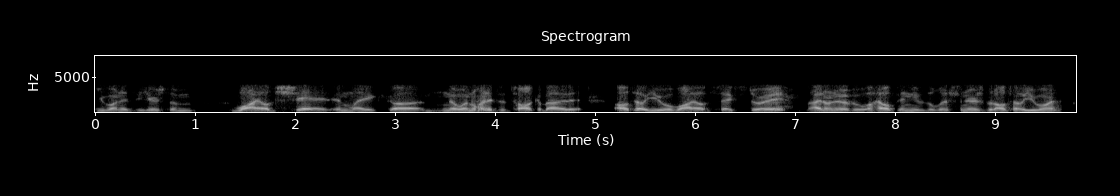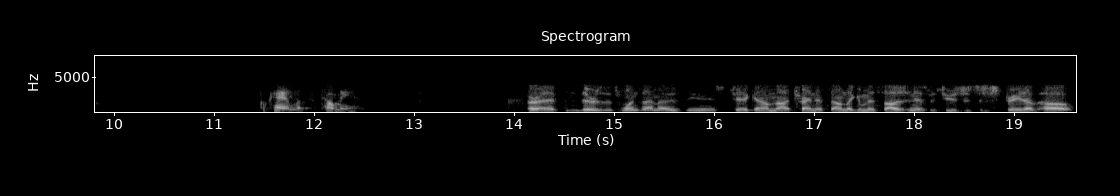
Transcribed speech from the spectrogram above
you wanted to hear some wild shit, and like uh no one wanted to talk about it. I'll tell you a wild sex story. I don't know if it will help any of the listeners, but I'll tell you one. Okay, let's tell me. All right. There was this one time I was dating this chick, and I'm not trying to sound like a misogynist, but she was just a straight up hoe,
